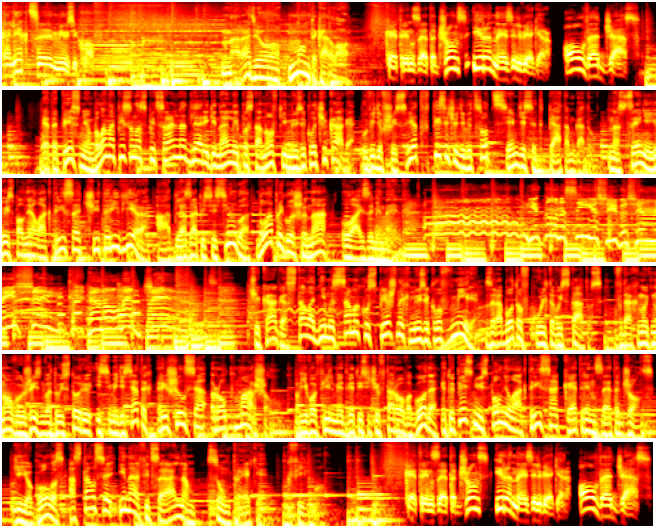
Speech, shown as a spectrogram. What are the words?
Коллекция мюзиклов на радио Монте-Карло. Кэтрин Зетта Джонс и Рене Зельвегер. All That Jazz. Эта песня была написана специально для оригинальной постановки мюзикла «Чикаго», увидевшей свет в 1975 году. На сцене ее исполняла актриса Чита Ривьера, а для записи сингла была приглашена Лайза Минелли. Чикаго стал одним из самых успешных мюзиклов в мире, заработав культовый статус. Вдохнуть новую жизнь в эту историю из 70-х решился Роб Маршалл. В его фильме 2002 года эту песню исполнила актриса Кэтрин Зетта Джонс. Ее голос остался и на официальном саундтреке к фильму. Кэтрин Зетта Джонс и Рене Зельвегер. All That Jazz.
